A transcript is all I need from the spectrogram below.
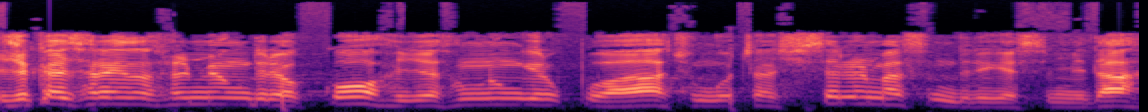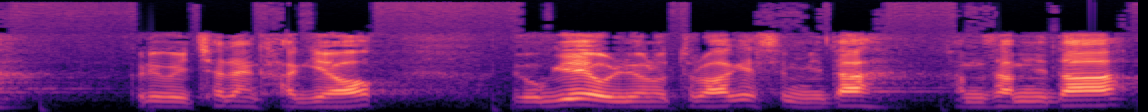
이제까지 차량에서 설명드렸고 이제 성능 기록부와 중고차 시세를 말씀드리겠습니다. 그리고 이 차량 가격 여기에 올려놓도록 하겠습니다. 감사합니다.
